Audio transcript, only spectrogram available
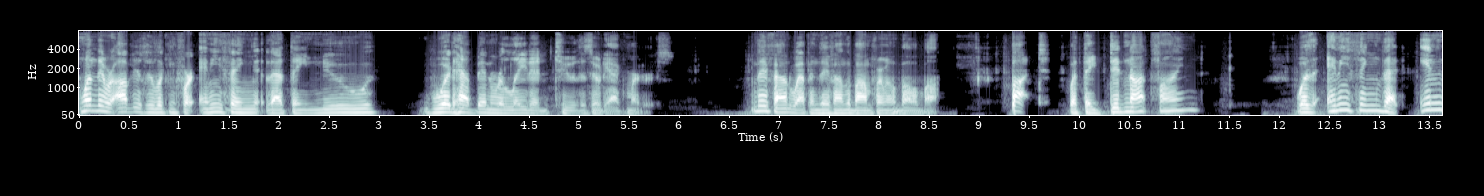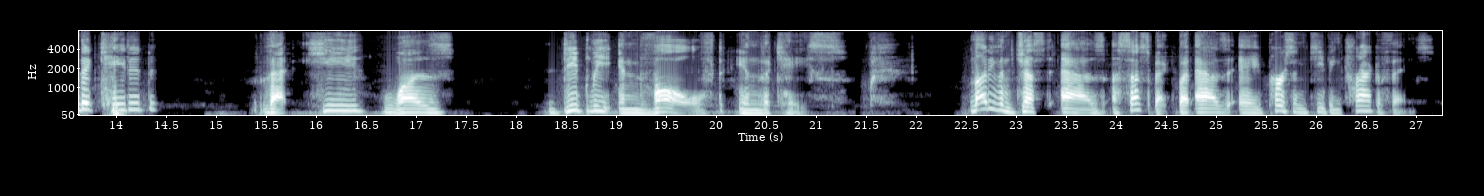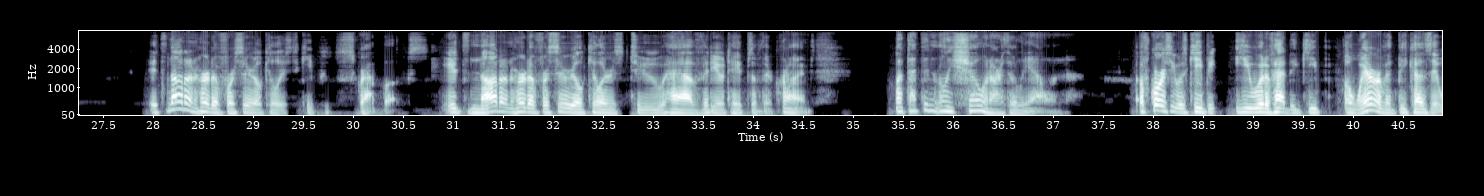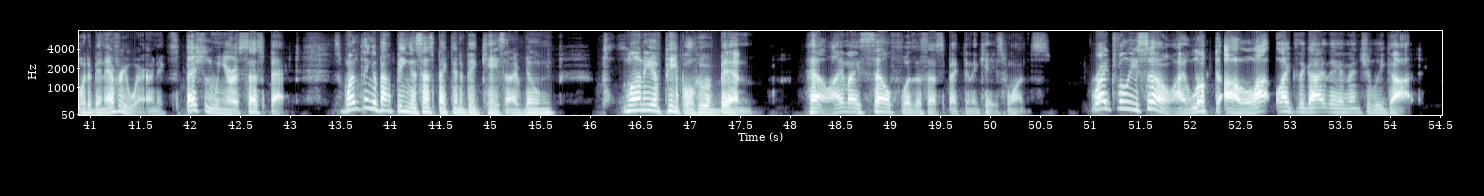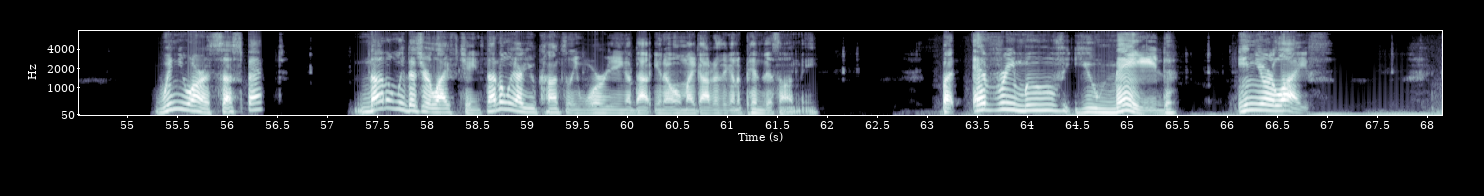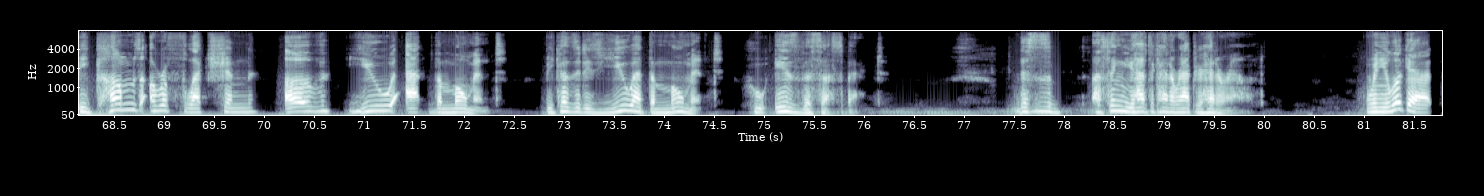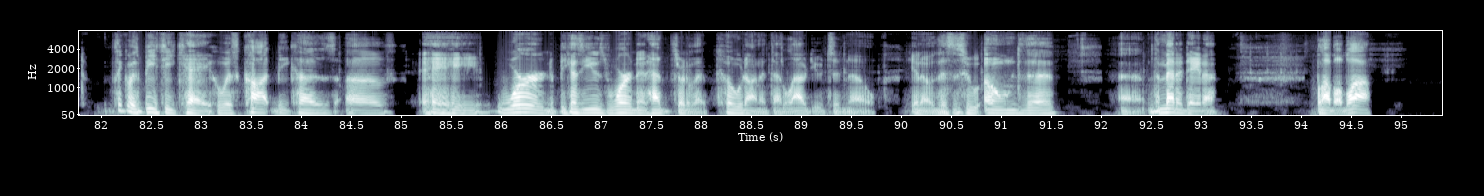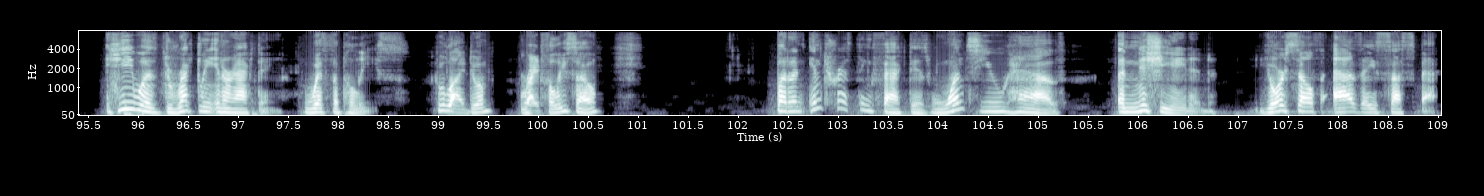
one, they were obviously looking for anything that they knew would have been related to the Zodiac murders. They found weapons, they found the bomb formula, blah, blah, blah. But what they did not find was anything that indicated that he was deeply involved in the case. Not even just as a suspect, but as a person keeping track of things. It's not unheard of for serial killers to keep scrapbooks. It's not unheard of for serial killers to have videotapes of their crimes. But that didn't really show in Arthur Leigh Allen. Of course, he was keeping, he would have had to keep aware of it because it would have been everywhere, and especially when you're a suspect. It's one thing about being a suspect in a big case, and I've known plenty of people who have been. Hell, I myself was a suspect in a case once. Rightfully so. I looked a lot like the guy they eventually got. When you are a suspect, not only does your life change, not only are you constantly worrying about, you know, oh my God, are they going to pin this on me? But every move you made in your life becomes a reflection of you at the moment because it is you at the moment who is the suspect. This is a, a thing you have to kind of wrap your head around. When you look at, I think it was BTK who was caught because of a word, because he used word and it had sort of a code on it that allowed you to know, you know, this is who owned the, uh, the metadata, blah, blah, blah. He was directly interacting with the police, who lied to him, rightfully so. But an interesting fact is once you have initiated yourself as a suspect,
